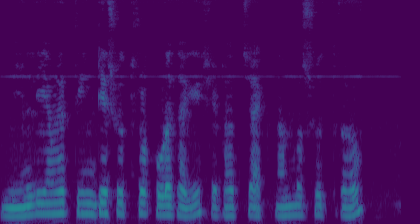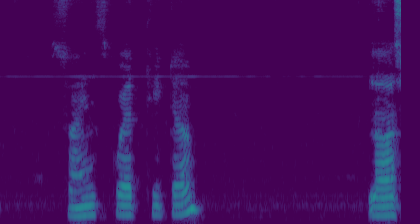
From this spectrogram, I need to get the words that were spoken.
মেনলি আমরা তিনটে সূত্র করে থাকি, সেটা হচ্ছে এক নম্বর সূত্র সাইন স্কোয়ার থিটা প্লাস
